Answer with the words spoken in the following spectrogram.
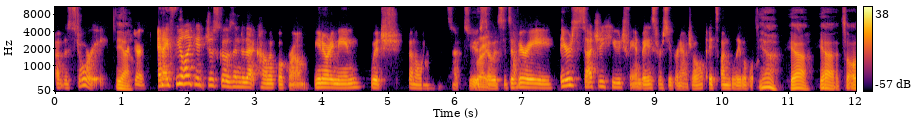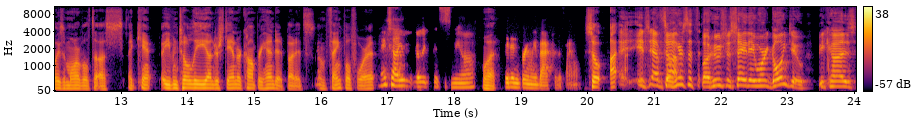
of the story. Yeah. character. And I feel like it just goes into that comic book realm. You know what I mean? Which been a lot of stuff too. Right. So it's it's a very there's such a huge fan base for Supernatural. It's unbelievable. Yeah, yeah, yeah. It's always a marvel to us. I can't even totally understand or comprehend it, but it's I'm thankful for it. Can I tell you what really pisses me off? What? They didn't bring me back for the final. So I It's effed So up. here's the th- but who's to say they weren't going to? Because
